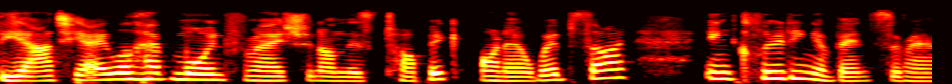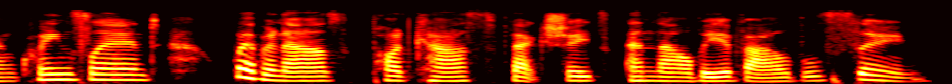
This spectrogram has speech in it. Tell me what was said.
The RTA will have more information on this topic on our website, including events around Queensland, webinars, podcasts, fact sheets, and they'll be available soon.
